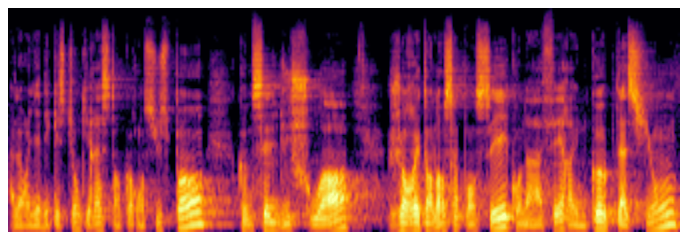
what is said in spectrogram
Alors il y a des questions qui restent encore en suspens, comme celle du choix. J'aurais tendance à penser qu'on a affaire à une cooptation,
